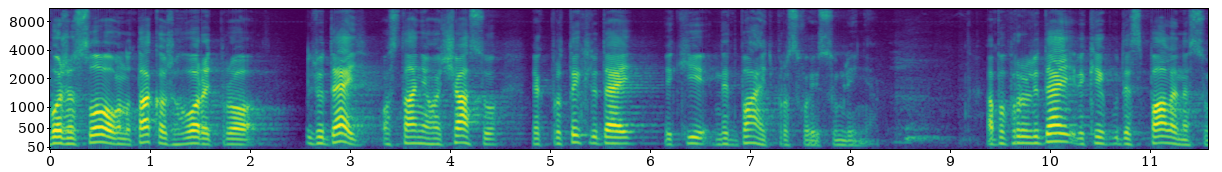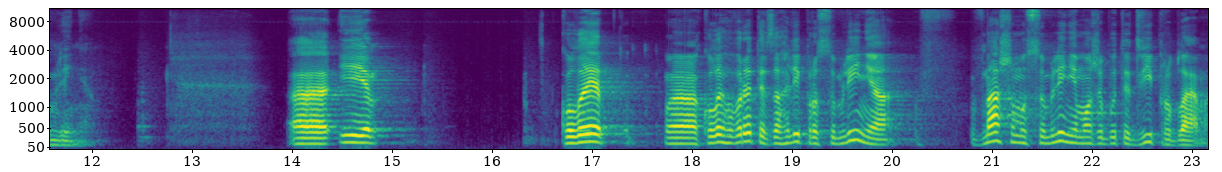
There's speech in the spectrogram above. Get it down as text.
Боже Слово, воно також говорить про людей останнього часу, як про тих людей, які не дбають про своє сумління, або про людей, в яких буде спалене сумління. Е, і коли, е, коли говорити взагалі про сумління, в- нашому сумлінні може бути дві проблеми.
